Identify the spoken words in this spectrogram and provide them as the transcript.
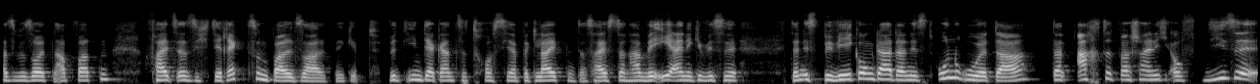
Also wir sollten abwarten. Falls er sich direkt zum Ballsaal begibt, wird ihn der ganze Tross ja begleiten. Das heißt, dann haben wir eh eine gewisse, dann ist Bewegung da, dann ist Unruhe da. Dann achtet wahrscheinlich auf diese,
